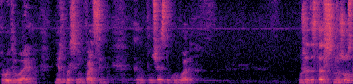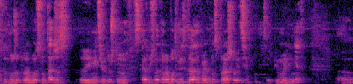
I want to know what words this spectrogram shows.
продеваем между большими пальцами. Как бы получается такой валик. Уже достаточно жестко тут нужно проработать. Но также э, имейте в виду, что с каждым человеком работаем индивидуально, поэтому спрашивайте, терпимо или нет. Э,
